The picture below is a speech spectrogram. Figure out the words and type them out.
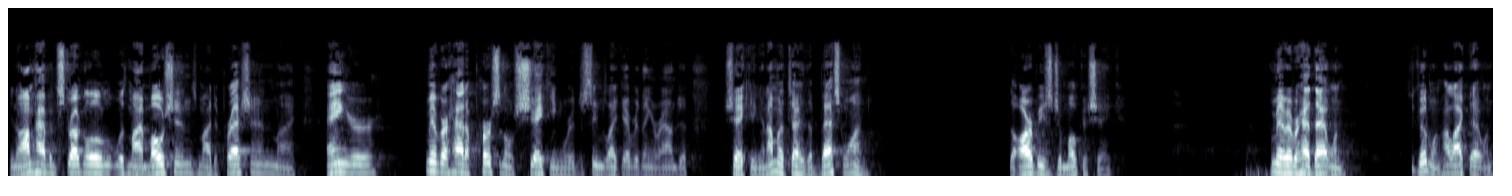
You know, I'm having struggle with my emotions, my depression, my anger, have you ever had a personal shaking where it just seems like everything around you shaking? And I'm going to tell you the best one. The Arby's Jamocha shake. How many have ever had that one? It's a good one. I like that one.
